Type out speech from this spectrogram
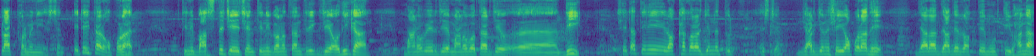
প্ল্যাটফর্মে নিয়ে এসেছেন। এটাই তার অপরাধ। তিনি বাঁচতে চেয়েছেন, তিনি গণতান্ত্রিক যে অধিকার, মানবের যে মানবতার যে দিক, সেটা তিনি রক্ষা করার জন্য এসছেন। যার জন্য সেই অপরাধে যারা, যাদের রক্তে মূর্তি ভাঙা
